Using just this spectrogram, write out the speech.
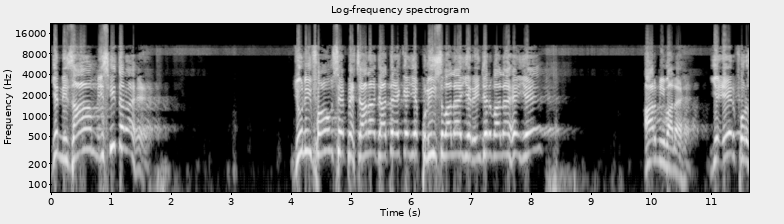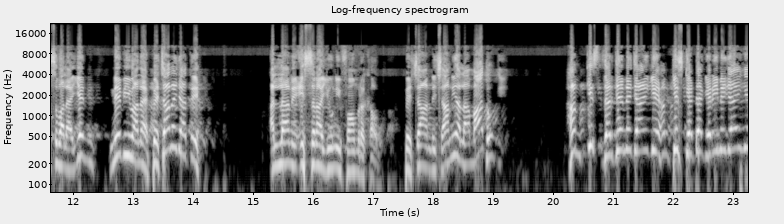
یہ نظام اسی طرح ہے۔ یونیفارم سے پہچانا جاتا ہے کہ یہ پولیس والا ہے، یہ رینجر والا ہے، یہ آرمی والا ہے۔ یہ ایئر فورس والا ہے، یہ نیوی والا ہے، پہچانے جاتے ہیں۔ اللہ نے اس طرح یونیفارم رکھا ہوگا۔ پہچان نشانی علامات ہوگی۔ ہم کس درجے میں جائیں گے؟ ہم کس کیٹیگری میں جائیں گے؟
